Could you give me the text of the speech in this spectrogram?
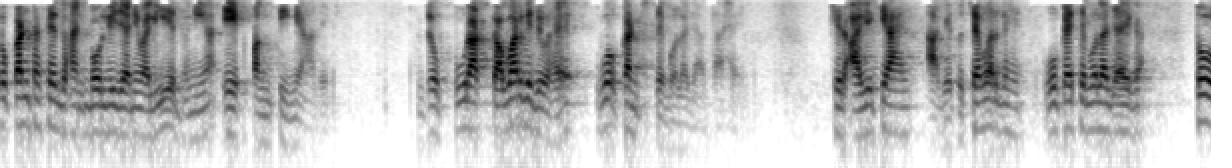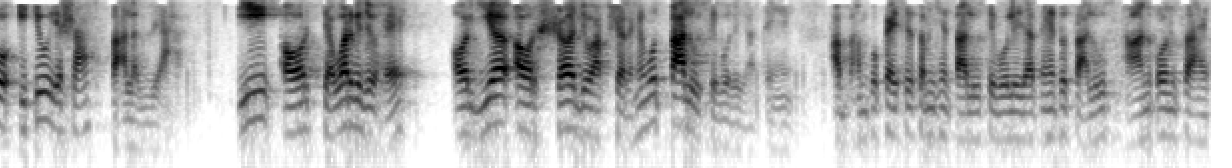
तो कंठ से बोली जाने वाली ये ध्वनिया एक पंक्ति में आ गई। जो पूरा कवर्ग जो है, वो कंठ से बोला जाता है। फिर आगे क्या है? आगे तो चवर्ग है। वो कैसे बोला जाएगा? तो इचु यशा तालव्या ई और चवर्ग जो है और य और श जो अक्षर हैं, वो तालु से बोले जाते हैं। अब हमको कैसे समझें तालु से बोले जाते हैं? तो तालु स्थान कौन सा है?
